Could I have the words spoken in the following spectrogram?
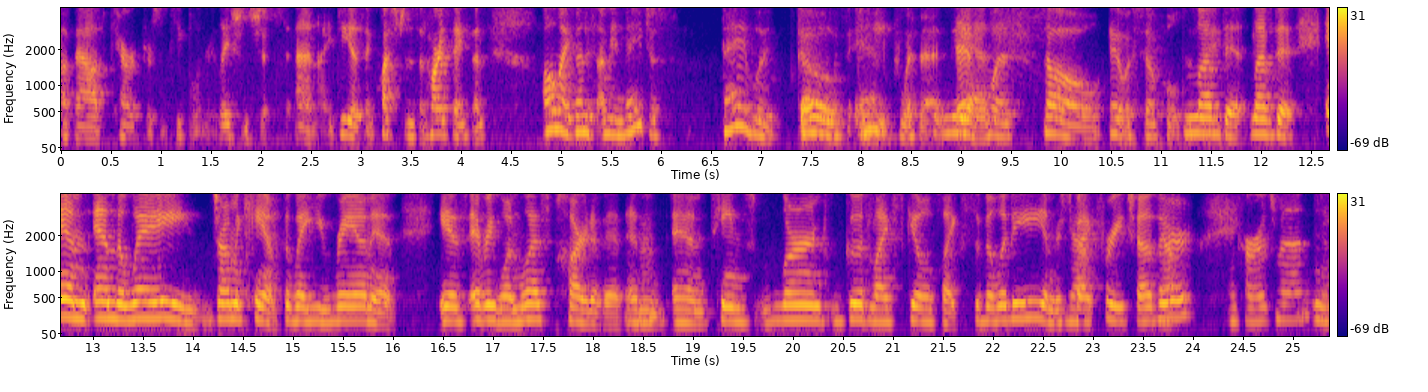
about characters and people and relationships and ideas and questions and hard things and oh my goodness i mean they just they would go Dove in. deep with it Yes. it was so it was so cool to loved see. it loved it and and the way drama camp the way you ran it is everyone was part of it and Mm-hmm. and teens learned good life skills like civility and respect for each other encouragement Mhm.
